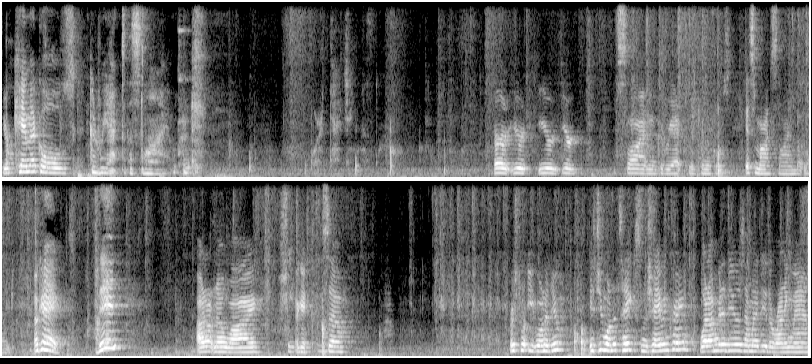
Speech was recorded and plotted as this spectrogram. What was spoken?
Your chemicals could react to the slime. We're touching the slime. or your your your slime could react to the chemicals. It's my slime, but like okay. Then I don't know why. Okay, so first, what you want to do is you want to take some shaving cream. What I'm gonna do is I'm gonna do the Running Man,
